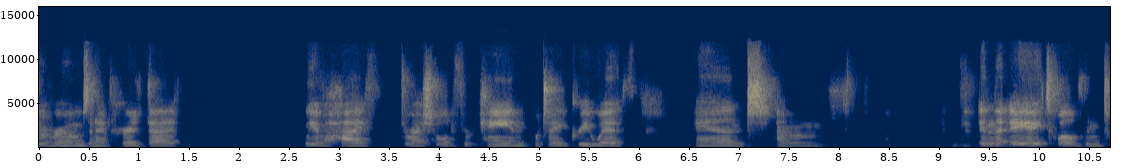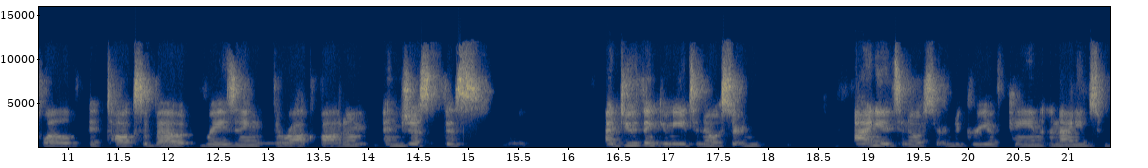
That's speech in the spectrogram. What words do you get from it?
the rooms, and I've heard that we have a high threshold for pain, which I agree with. And um, in the AA 12 and 12, it talks about raising the rock bottom and just this. I do think you need to know a certain, I needed to know a certain degree of pain, and I need to,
